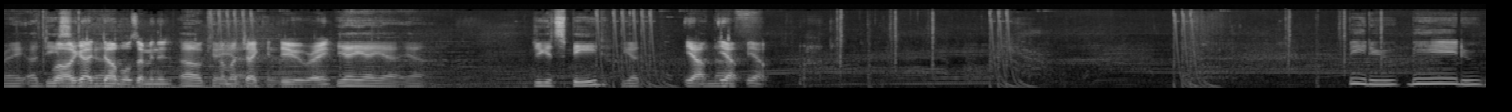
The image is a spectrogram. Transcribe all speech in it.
right? A decent Well, I got gun. doubles. I mean, Oh, okay. how much. I can do, right? Yeah, yeah, yeah, yeah. Do you get speed? You got Yeah, Enough. yeah, yeah. Be doo be doo.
